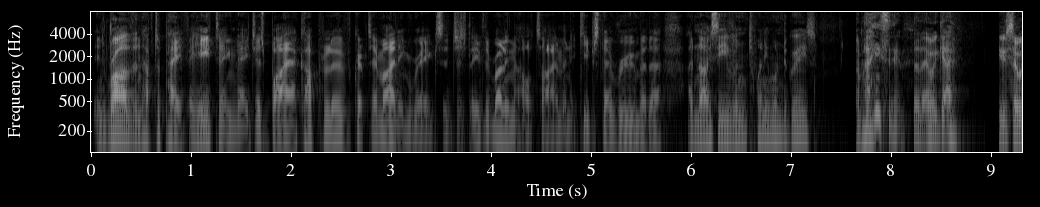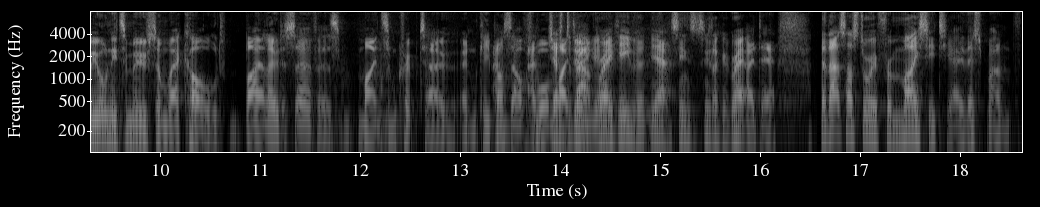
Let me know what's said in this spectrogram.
in, rather than have to pay for heating, they just buy a couple of crypto mining rigs and just leave them running the whole time, and it keeps their room at a, a nice even 21 degrees. Amazing. So there we go. So we all need to move somewhere cold, buy a load of servers, mine some crypto, and keep ourselves and warm just by about doing break even. Yeah, seems, seems like a great idea. So that's our story from my CTO this month.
